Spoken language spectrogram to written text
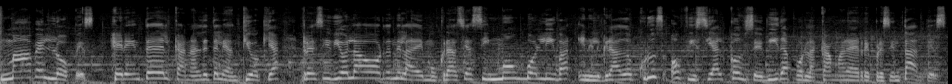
Mabel López, gerente del canal de Teleantioquia, recibió la Orden de la Democracia Simón Bolívar en el grado Cruz Oficial concebida por la Cámara de Representantes.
